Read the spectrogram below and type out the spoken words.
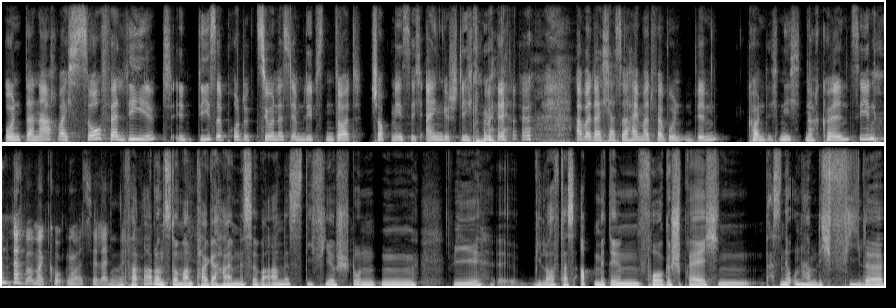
Und danach war ich so verliebt in diese Produktion, dass ich am liebsten dort jobmäßig eingestiegen wäre. Aber da ich ja so heimatverbunden bin, konnte ich nicht nach Köln ziehen. Aber mal gucken, was vielleicht. Verrat uns doch mal ein paar Geheimnisse. Waren es die vier Stunden? Wie, äh, wie läuft das ab mit den Vorgesprächen? Das sind ja unheimlich viele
